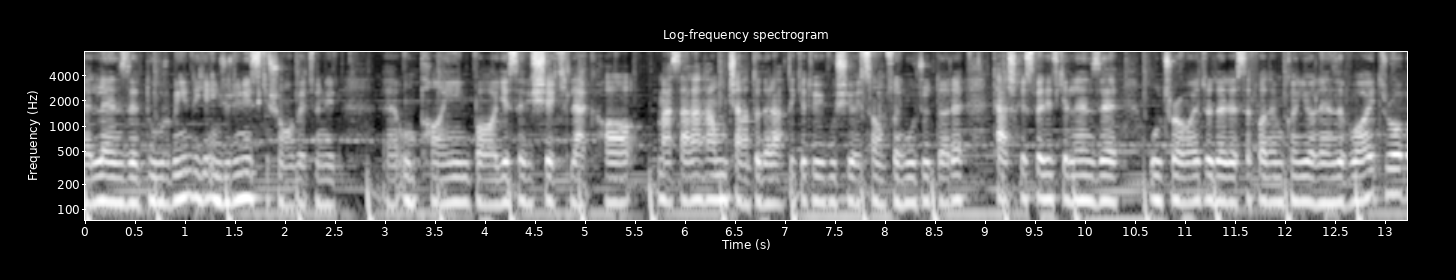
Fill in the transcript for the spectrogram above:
لنز دوربین دیگه اینجوری نیست که شما بتونید اون پایین با یه سری شکلک ها مثلا همون چند تا درختی که توی گوشی های سامسونگ وجود داره تشخیص بدید که لنز ultra wide رو دارید استفاده می‌کنید یا لنز wide رو.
